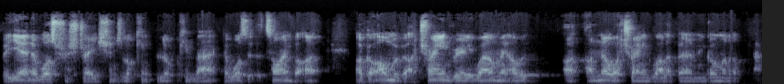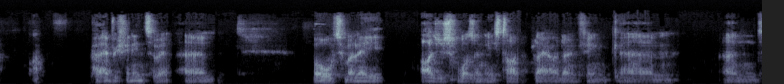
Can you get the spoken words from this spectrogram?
But yeah, there was frustrations looking looking back. There was at the time, but I, I got on with it. I trained really well, mate. I, would, I, I know I trained well at Birmingham and I, I put everything into it. Um, but ultimately, I just wasn't his type of player. I don't think. Um, and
